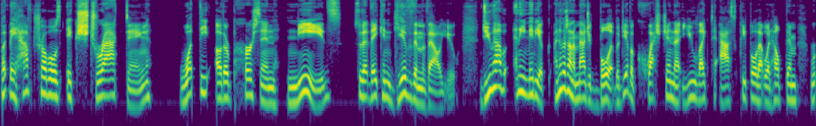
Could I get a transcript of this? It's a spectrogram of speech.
But they have troubles extracting what the other person needs so that they can give them value. Do you have any, maybe, a, I know there's not a magic bullet, but do you have a question that you like to ask people that would help them re-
